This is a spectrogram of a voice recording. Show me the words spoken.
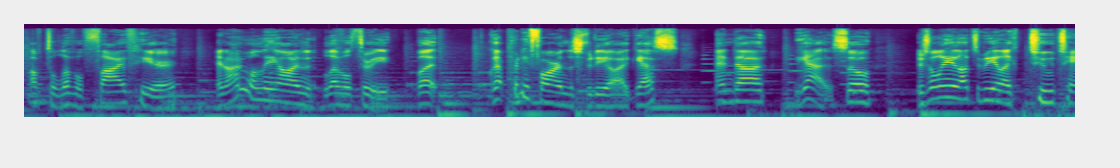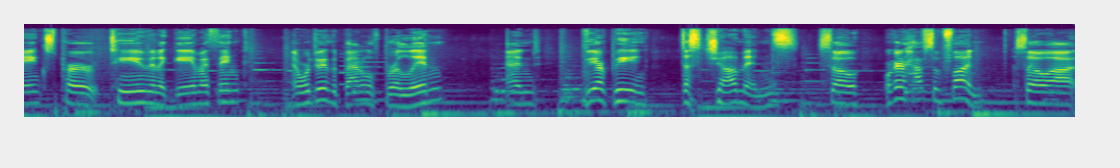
up to level 5 here, and I'm only on level 3, but we got pretty far in this video, I guess. And uh, yeah, so there's only allowed to be like two tanks per team in a game, I think, and we're doing the Battle of Berlin, and we are being das Germans, so we're gonna have some fun. So, uh,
